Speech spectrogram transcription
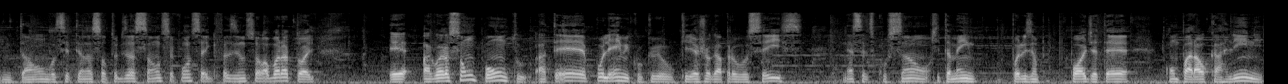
Então, você tendo essa autorização, você consegue fazer no seu laboratório. É, agora, só um ponto, até polêmico, que eu queria jogar para vocês nessa discussão, que também, por exemplo, pode até comparar o Carline.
